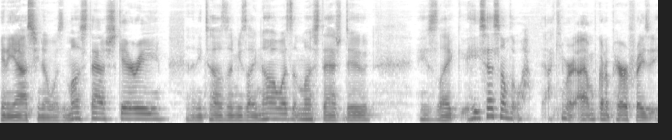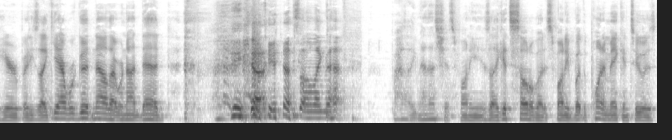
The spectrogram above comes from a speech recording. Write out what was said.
And he asks, you know, was the mustache scary? And then he tells him, he's like, no, it wasn't mustache, dude. He's like, he says something. I can't remember. I'm going to paraphrase it here, but he's like, yeah, we're good now that we're not dead. yeah. you know, something like that. But I was like, man, that shit's funny. It's like, it's subtle, but it's funny. But the point I'm making too is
